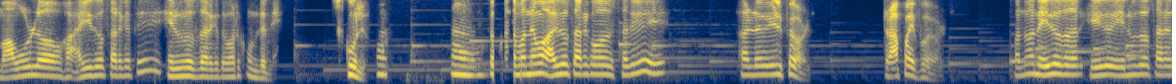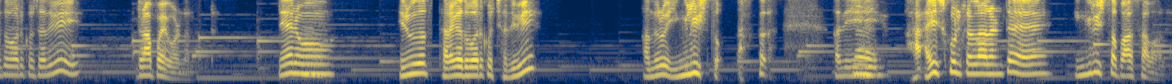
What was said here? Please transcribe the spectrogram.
మా ఊళ్ళో ఐదో తరగతి ఎనిమిదో తరగతి వరకు ఉండేది. స్కూల్. సో కొంతమంది ఏమో ఐదో తరగతి వరకు చదివి వాళ్ళు వెళ్ళిపోయేవాళ్ళు. డ్రాప్ అయిపోయేవాళ్ళు. కొంతమంది ఐదో ఐదో ఎనిమిదో తరగతి వరకు చదివి డ్రాప్ అయ్యేవాళ్ళు అనమాట నేను. ఎనిమిదో తరగతి వరకు చదివి అందులో ఇంగ్లీష్తో. అది. హై స్కూల్కి వెళ్ళాలంటే ఇంగ్లీష్తో పాస్ అవ్వాలి.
